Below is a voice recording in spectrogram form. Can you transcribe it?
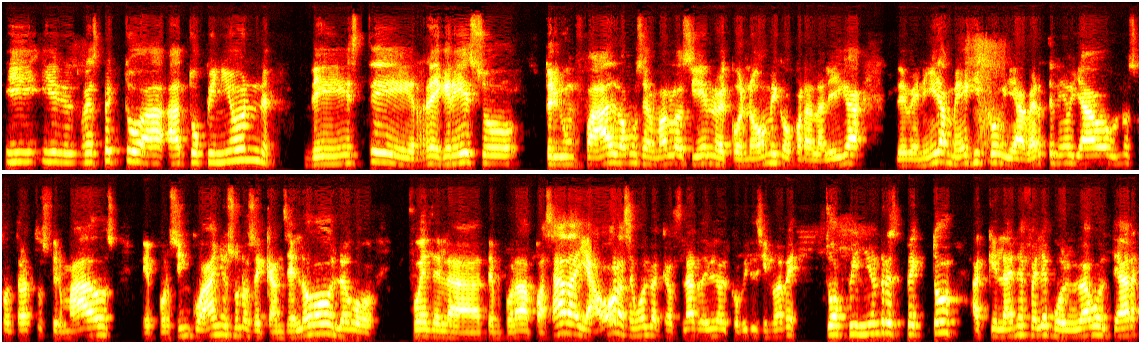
Y, y respecto a, tu opinión de este regreso triunfal, vamos a llamarlo así, en lo económico para la liga, de venir a México y haber tenido ya unos contratos firmados eh, por cinco años, uno se canceló, luego fue el de la temporada pasada y ahora se vuelve a cancelar debido al COVID-19. ¿Tu opinión respecto a que la NFL volvió a voltear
